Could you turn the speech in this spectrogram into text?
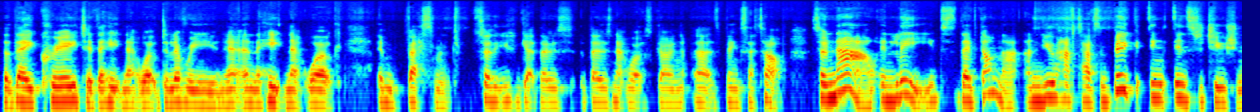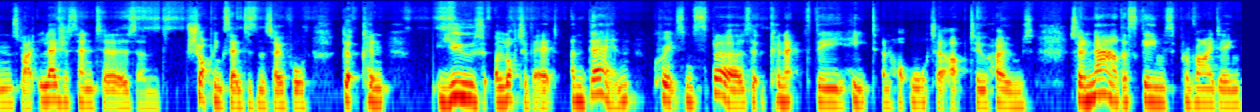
that they created the heat network delivery unit and the heat network investment so that you can get those those networks going uh, being set up. So now in Leeds they've done that and you have to have some big in- institutions like leisure centres and shopping centres and so forth that can use a lot of it and then create some spurs that connect the heat and hot water up to homes. So now the scheme's providing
